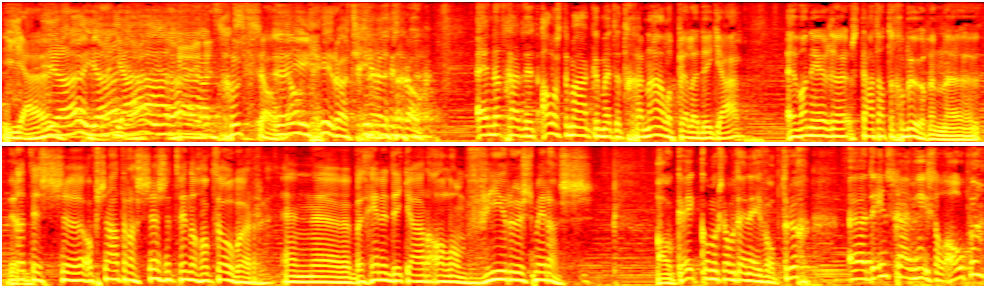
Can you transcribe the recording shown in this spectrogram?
Juist. Ja, ja, ja. ja. Goed zo. Hey, Gerard. Gerard is er ook. En dat gaat heeft alles te maken met het garnalenpellen dit jaar. En wanneer eh, staat dat te gebeuren, eh? Dat is eh, op zaterdag 26 oktober. En we beginnen dit jaar al om 4 uur 's middags. Oké, kom ik zo meteen even op terug. Eh, de inschrijving is al open.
